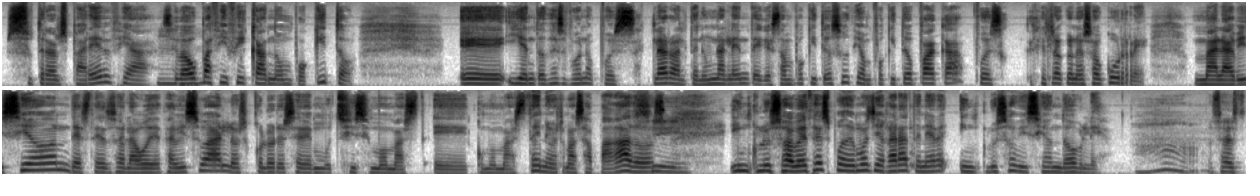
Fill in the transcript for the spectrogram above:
su transparencia, se va opacificando un poquito. Eh, y entonces, bueno, pues claro, al tener una lente que está un poquito sucia, un poquito opaca, pues ¿qué es lo que nos ocurre? Mala visión, descenso de la agudeza visual, los colores se ven muchísimo más, eh, como más tenues, más apagados. Sí. Incluso a veces podemos llegar a tener incluso visión doble. Ah, sea, es-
